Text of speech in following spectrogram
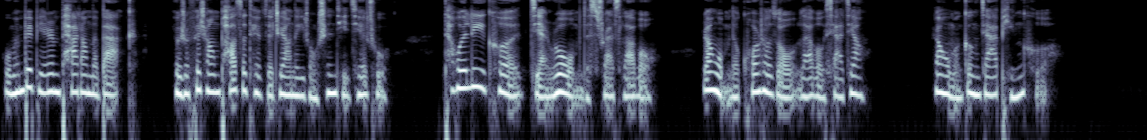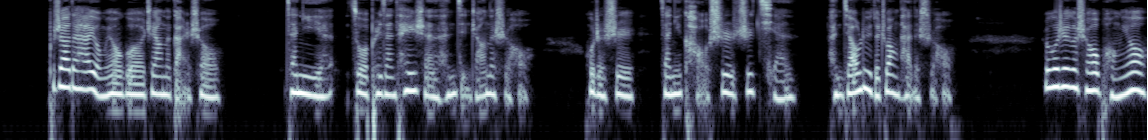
我们被别人 pat on the back，有着非常 positive 的这样的一种身体接触，它会立刻减弱我们的 stress level，让我们的 cortisol level 下降，让我们更加平和。不知道大家有没有过这样的感受？在你做 presentation 很紧张的时候，或者是在你考试之前很焦虑的状态的时候，如果这个时候朋友、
